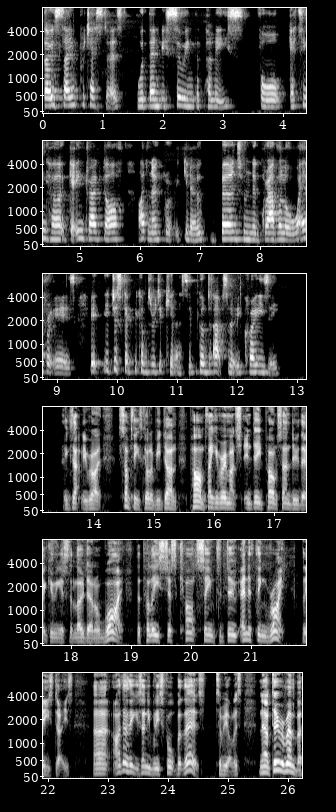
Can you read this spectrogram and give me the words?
those same protesters would then be suing the police for getting hurt getting dragged off i don't know gr- you know burns from the gravel or whatever it is it, it just get, becomes ridiculous it becomes absolutely crazy Exactly right. Something's got to be done. Parm, thank you very much indeed. Parm Sandhu there giving us the lowdown on why the police just can't seem to do anything right these days. Uh, I don't think it's anybody's fault but theirs, to be honest. Now, do remember,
